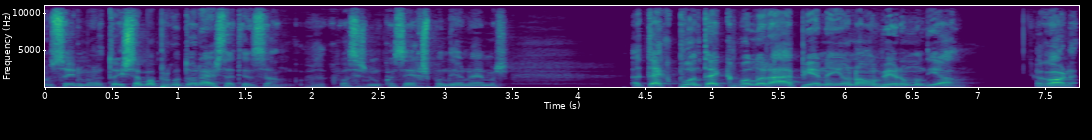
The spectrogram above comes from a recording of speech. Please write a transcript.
Não sei, irmão. Isto é uma pergunta honesta, atenção. Que vocês não conseguem responder, não é? Mas até que ponto é que valerá a pena eu não ver o Mundial? Agora,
